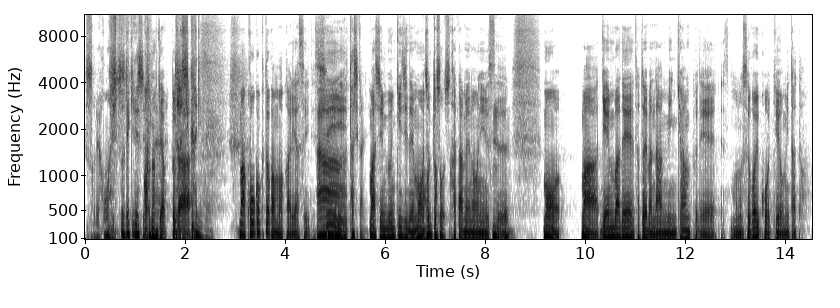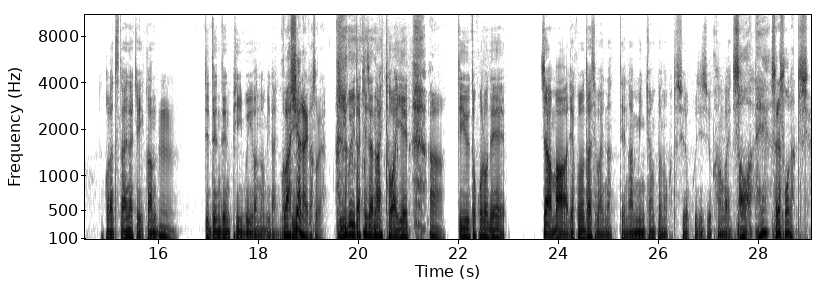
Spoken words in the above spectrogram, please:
それ本質的ですよね。このギャップが確かにね。まあ広告とかもわかりやすいですし、確かに。まあ新聞記事でもちょっと本当そうですね固めのニュース、うんうんもう、まあ現場で、例えば難民キャンプでものすごい光景を見たと。これは伝えなきゃいかんっうん。て全然 PV が伸びない。まあわしやないか、それ。PV だけじゃないとはいえっ うん。ていうところで、じゃあまあ逆の立場になって難民キャンプのこと四六時中考えてそうね。それはそうなんですよ。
